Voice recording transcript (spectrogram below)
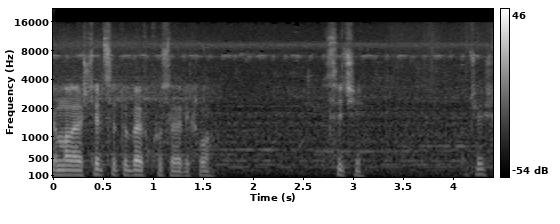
Tie malé štyrce tu bude v kuse rýchlo. Siči. Počuješ?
